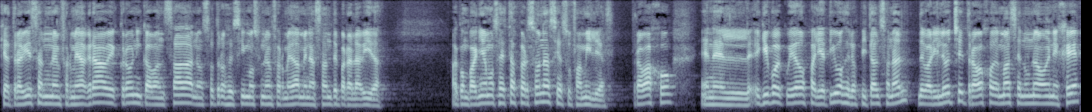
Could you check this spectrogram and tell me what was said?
que atraviesan una enfermedad grave, crónica, avanzada, nosotros decimos una enfermedad amenazante para la vida. Acompañamos a estas personas y a sus familias. Trabajo en el equipo de cuidados paliativos del Hospital Zonal de Bariloche, trabajo además en una ONG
